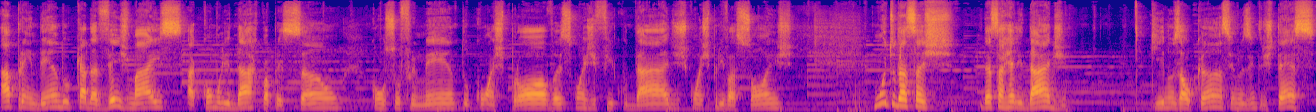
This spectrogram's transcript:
aprendendo cada vez mais a como lidar com a pressão, com o sofrimento, com as provas, com as dificuldades, com as privações. Muito dessas, dessa realidade que nos alcança e nos entristece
